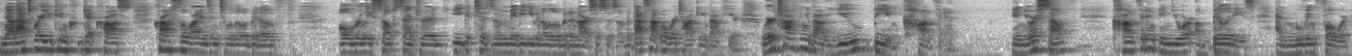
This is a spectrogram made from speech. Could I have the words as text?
Now that's where you can get cross cross the lines into a little bit of overly self-centered egotism, maybe even a little bit of narcissism. But that's not what we're talking about here. We're talking about you being confident in yourself confident in your abilities and moving forward,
